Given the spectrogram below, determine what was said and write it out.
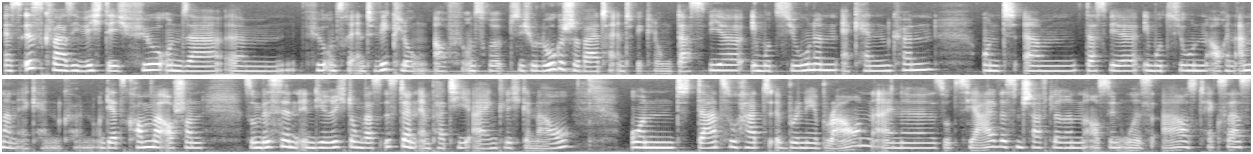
es ist quasi wichtig für, unser, ähm, für unsere Entwicklung, auch für unsere psychologische Weiterentwicklung, dass wir Emotionen erkennen können und ähm, dass wir Emotionen auch in anderen erkennen können. Und jetzt kommen wir auch schon so ein bisschen in die Richtung, was ist denn Empathie eigentlich genau? Und dazu hat Brene Brown, eine Sozialwissenschaftlerin aus den USA, aus Texas,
